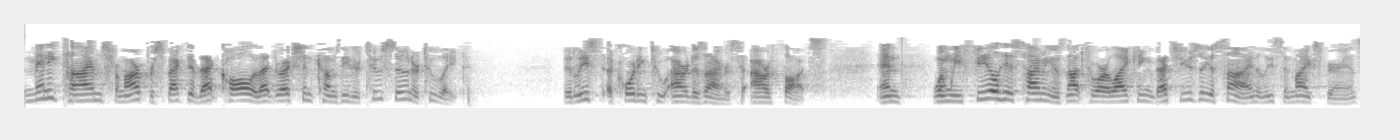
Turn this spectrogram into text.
Many times, from our perspective, that call or that direction comes either too soon or too late. At least according to our desires, to our thoughts. And when we feel His timing is not to our liking, that's usually a sign, at least in my experience,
